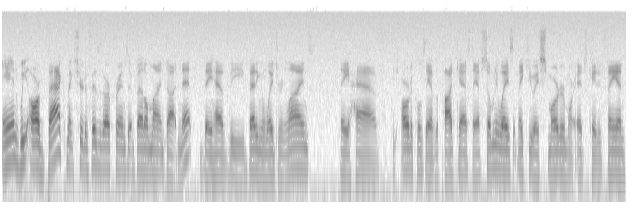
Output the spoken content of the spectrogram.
And we are back. Make sure to visit our friends at betonline.net. They have the betting and wagering lines. They have the articles, they have the podcast. They have so many ways that make you a smarter, more educated fan.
